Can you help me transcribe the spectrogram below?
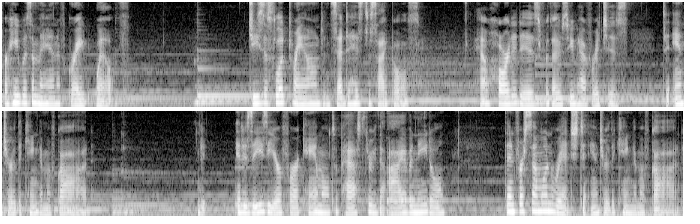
for he was a man of great wealth. Jesus looked round and said to his disciples, How hard it is for those who have riches to enter the kingdom of God. It is easier for a camel to pass through the eye of a needle than for someone rich to enter the kingdom of God.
